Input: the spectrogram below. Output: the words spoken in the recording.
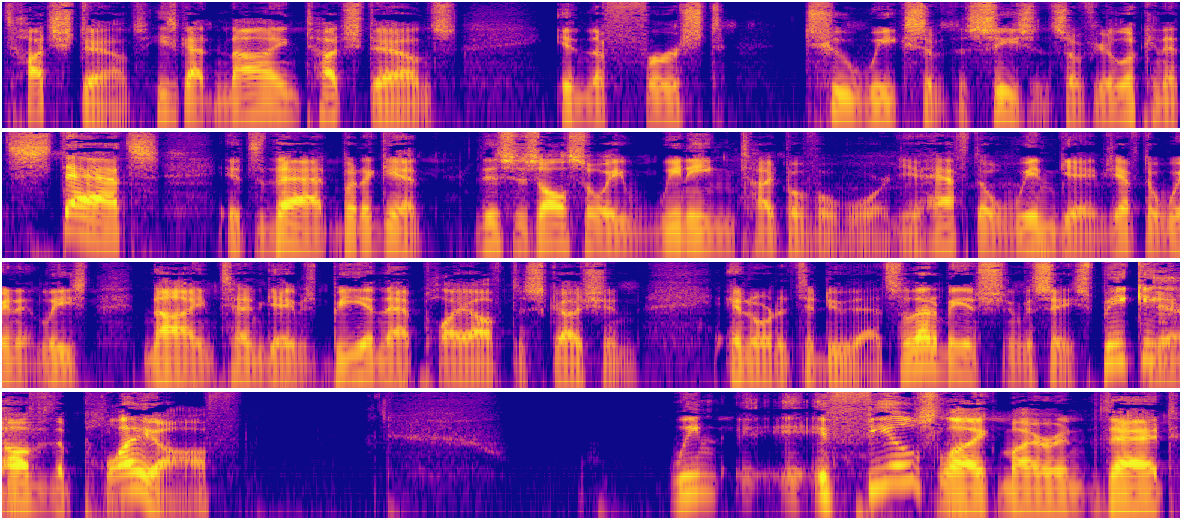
touchdowns. He's got nine touchdowns in the first two weeks of the season. So if you're looking at stats, it's that. But again, this is also a winning type of award. You have to win games. You have to win at least nine, ten games, be in that playoff discussion in order to do that. So that'll be interesting to see. Speaking Yeah. of the playoff, we it feels like Myron that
